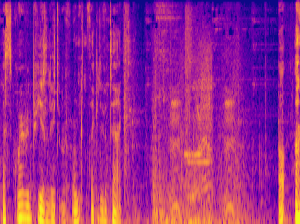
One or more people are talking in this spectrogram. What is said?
press square repeatedly to perform consecutive attacks. Oh.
